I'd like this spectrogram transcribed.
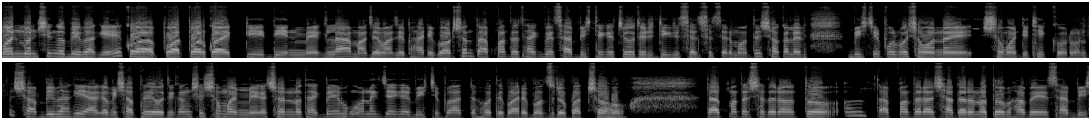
ময়মনসিংহ বিভাগে পরপর কয়েকটি দিন মেঘলা, মাঝে মাঝে ভারী বর্ষণ। তাপমাত্রা থাকবে ছাব্বিশ থেকে চৌত্রিশ ডিগ্রি সেলসিয়াসের মধ্যে। সকালের বৃষ্টির পূর্ব সমন্বয়ে সময়টি ঠিক করুন। সব বিভাগেই আগামী সপ্তাহে অধিকাংশ সময় মেঘাচ্ছন্ন থাকবে এবং অনেক জায়গায় বৃষ্টিপাত হতে পারে বজ্রপাত সহ। তাপমাত্রা সাধারণত, তাপমাত্রা সাধারণতভাবে ছাব্বিশ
